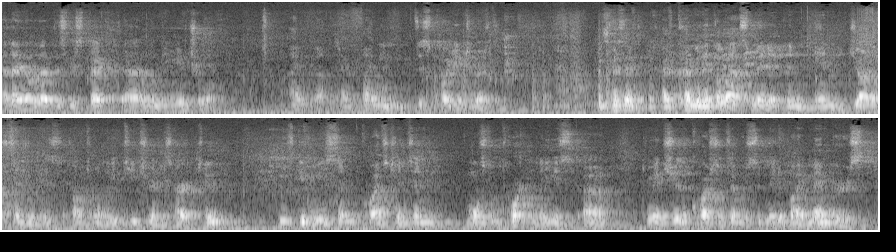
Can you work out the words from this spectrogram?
and I know that this respect uh, will be mutual. I'm, uh, I'm finding this quite interesting. Because I've, I've come in at the last minute and, and Jonathan is ultimately a teacher in his heart too. He's given me some questions and most importantly is uh, to make sure the questions that were submitted by members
